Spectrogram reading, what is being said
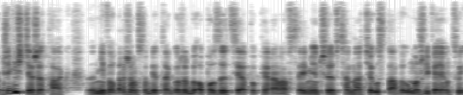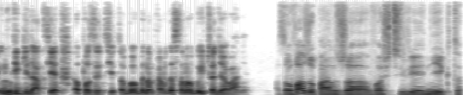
Oczywiście, że tak. Nie wyobrażam sobie tego, żeby opozycja popierała w Sejmie czy w Senacie ustawę umożliwiającą inwigilację opozycji. To byłoby naprawdę samobójcze działanie. A zauważył pan, że właściwie nikt, e,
